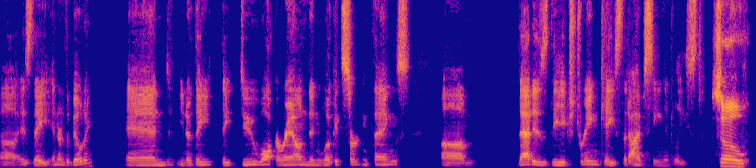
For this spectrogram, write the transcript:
uh, as they enter the building and you know they they do walk around and look at certain things. Um, that is the extreme case that i've seen at least. So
